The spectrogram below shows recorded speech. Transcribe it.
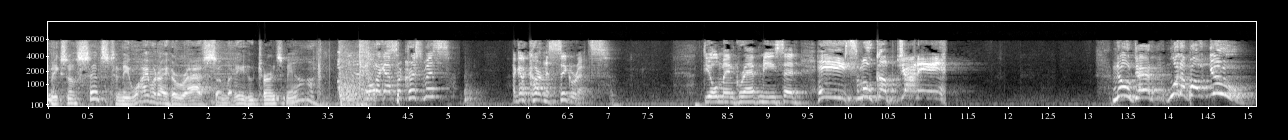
makes no sense to me. Why would I harass somebody who turns me on? You know what I got for Christmas? I got a carton of cigarettes. The old man grabbed me. He said, Hey, smoke up, Johnny! No, Dad, what about you?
